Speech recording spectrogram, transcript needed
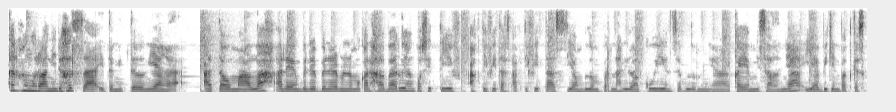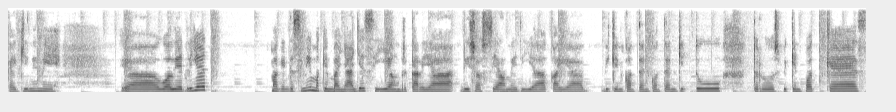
Kan mengurangi dosa, hitung-hitung ya nggak? Atau malah ada yang benar-benar menemukan hal baru yang positif, aktivitas-aktivitas yang belum pernah dilakuin sebelumnya. Kayak misalnya ya bikin podcast kayak gini nih. Ya gue lihat-lihat makin ke sini makin banyak aja sih yang berkarya di sosial media kayak bikin konten-konten gitu terus bikin podcast.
